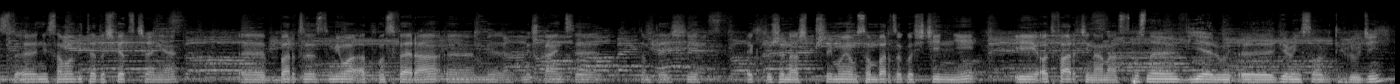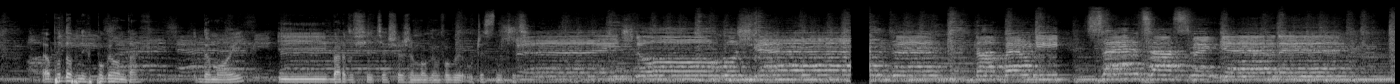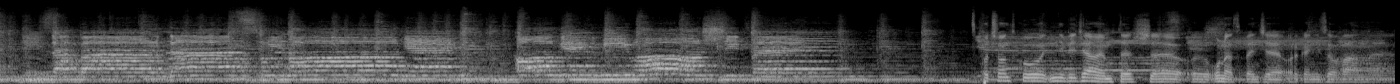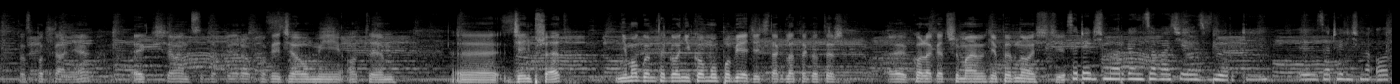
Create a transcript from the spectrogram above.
jest e, niesamowite doświadczenie. E, Bardzo jest miła atmosfera. E, mie- Mieszkańcy tamtejsi, którzy nas przyjmują, są bardzo gościnni i otwarci na nas. Poznałem wielu, wielu niesamowitych ludzi o podobnych poglądach do moich i bardzo się cieszę, że mogłem w ogóle uczestniczyć. Napełnij serca swych początku nie wiedziałem też, że e, u nas będzie organizowane to spotkanie. E, Ksiądz dopiero powiedział mi o tym e, dzień przed. Nie mogłem tego nikomu powiedzieć, tak dlatego też kolegę trzymałem w niepewności. Zaczęliśmy organizować zbiórki. Zaczęliśmy od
